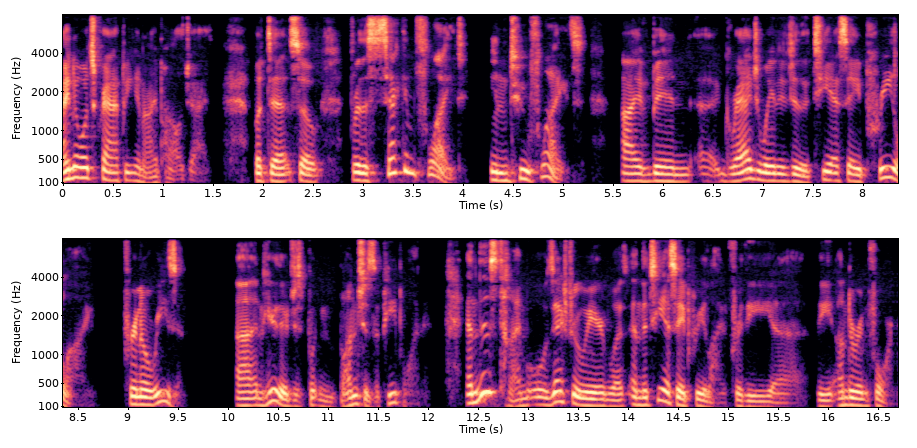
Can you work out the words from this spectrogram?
I know it's crappy and I apologize. But uh, so for the second flight in two flights, I've been uh, graduated to the TSA pre line for no reason. Uh, and here they're just putting bunches of people in it. And this time, what was extra weird was, and the TSA pre line for the uh, the underinformed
